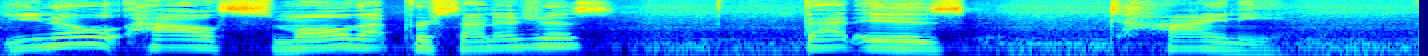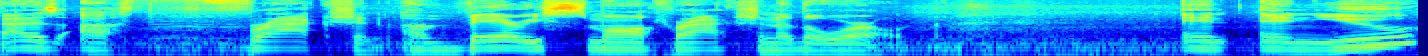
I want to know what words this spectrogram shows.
You know how small that percentage is? That is tiny. That is a fraction, a very small fraction of the world. And, and you,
